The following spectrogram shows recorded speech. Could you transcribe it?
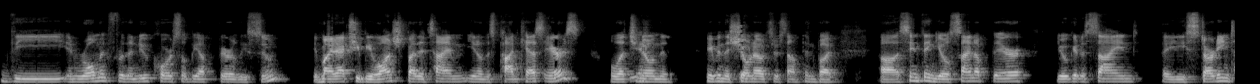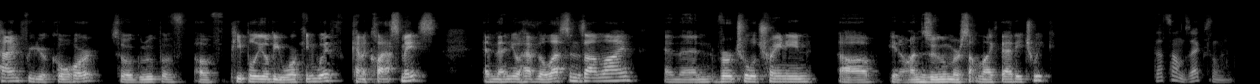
the enrollment for the new course will be up fairly soon. It might actually be launched by the time, you know, this podcast airs. We'll let you yeah. know in the maybe in the show notes or something. But uh, same thing, you'll sign up there. You'll get assigned a starting time for your cohort. So a group of of people you'll be working with, kind of classmates and then you'll have the lessons online and then virtual training uh, you know on zoom or something like that each week. That sounds excellent.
